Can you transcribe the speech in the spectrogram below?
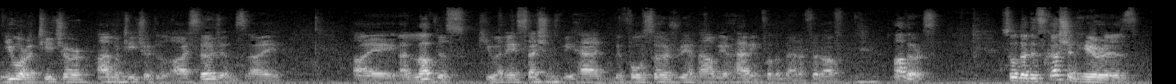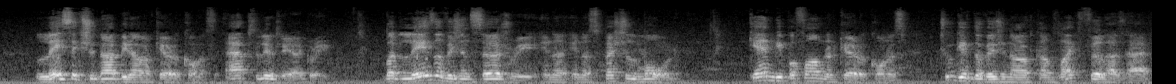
you are a teacher. I'm a teacher to eye surgeons. I, I, I love this Q and A sessions we had before surgery, and now we are having for the benefit of others. So the discussion here is LASIK should not be done on keratoconus. Absolutely, I agree. But laser vision surgery in a in a special mode can be performed on keratoconus to give the vision outcomes like Phil has had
